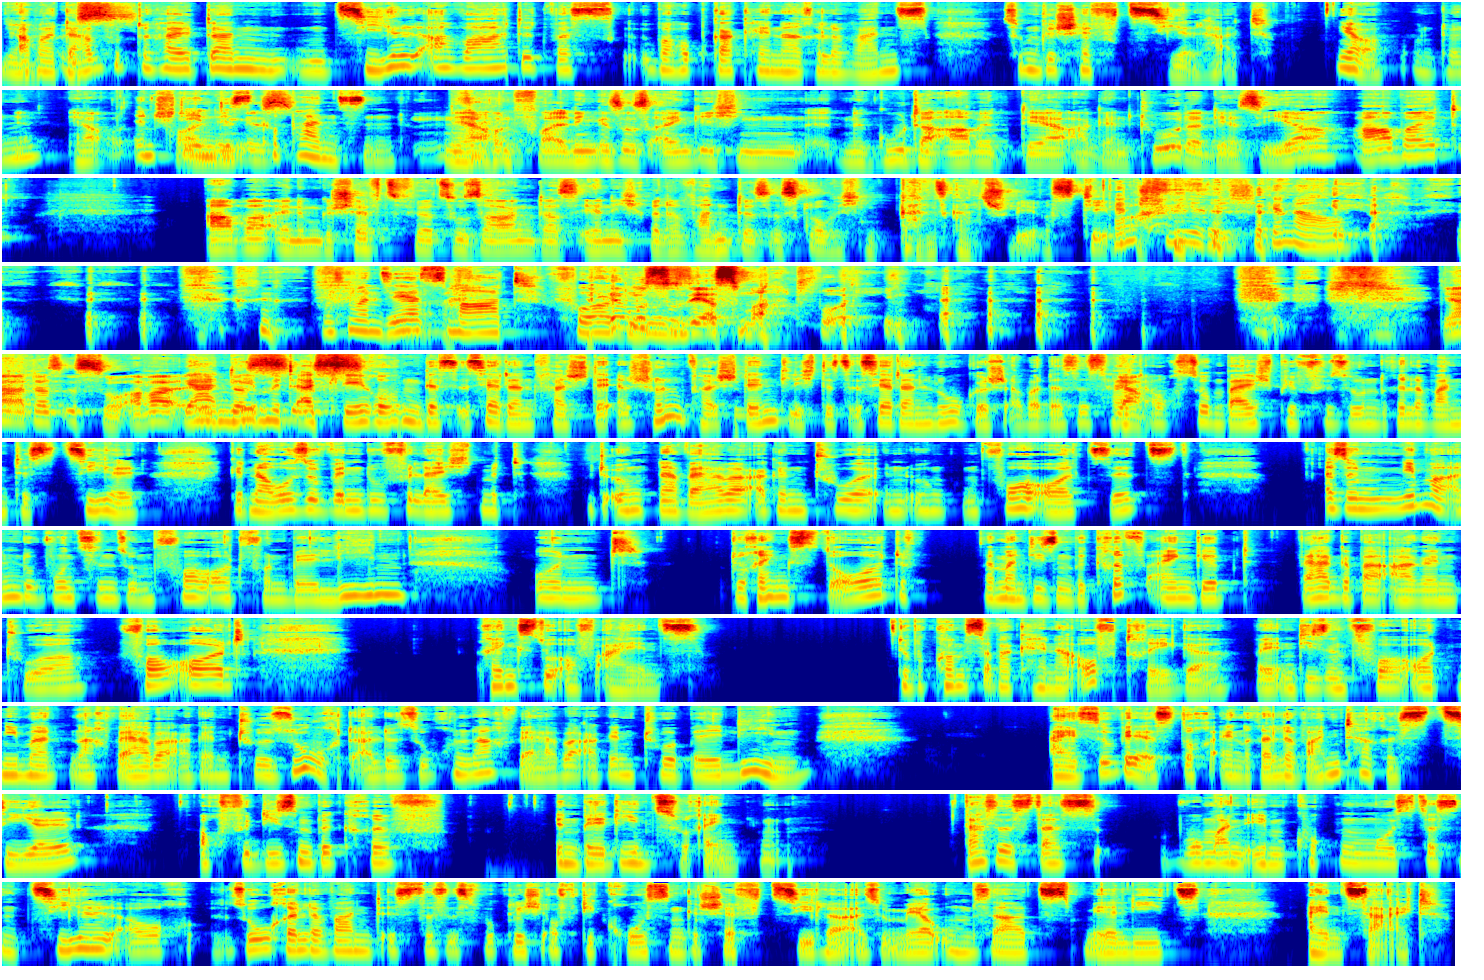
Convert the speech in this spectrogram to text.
Ja, Aber da wird halt dann ein Ziel erwartet, was überhaupt gar keine Relevanz zum Geschäftsziel hat. Ja, und dann ja, entstehen Diskrepanzen. Ist, ja, und vor allen Dingen ist es eigentlich ein, eine gute Arbeit der Agentur oder der SEA-Arbeit. Aber einem Geschäftsführer zu sagen, dass er nicht relevant ist, ist, glaube ich, ein ganz, ganz schweres Thema. Ganz schwierig, genau. ja. Muss man sehr ja. smart vorgehen. Musst du sehr smart vorgehen. ja, das ist so. Aber ja, äh, nee, mit Erklärungen, das ist ja dann verste schon verständlich. Das ist ja dann logisch. Aber das ist halt ja. auch so ein Beispiel für so ein relevantes Ziel. Genauso, wenn du vielleicht mit mit irgendeiner Werbeagentur in irgendeinem Vorort sitzt. Also nehmen wir an, du wohnst in so einem Vorort von Berlin und du rankst dort, wenn man diesen Begriff eingibt, Werbeagentur Vorort, rankst du auf eins. Du bekommst aber keine Aufträge, weil in diesem Vorort niemand nach Werbeagentur sucht. Alle suchen nach Werbeagentur Berlin. Also wäre es doch ein relevanteres Ziel, auch für diesen Begriff in Berlin zu renken. Das ist das, wo man eben gucken muss, dass ein Ziel auch so relevant ist, dass es wirklich auf die großen Geschäftsziele, also mehr Umsatz, mehr Leads einzahlt.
